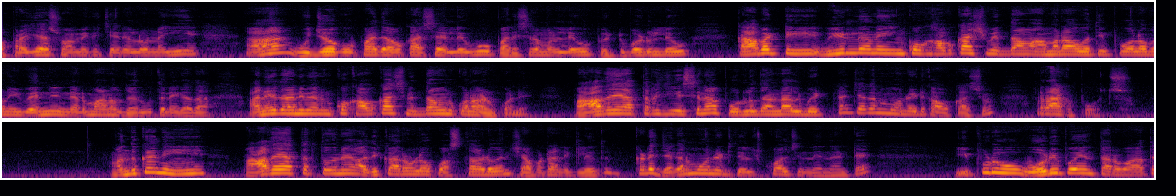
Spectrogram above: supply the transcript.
అప్రజాస్వామిక చర్యలు ఉన్నాయి ఉద్యోగ ఉపాధి అవకాశాలు లేవు పరిశ్రమలు లేవు పెట్టుబడులు లేవు. కాబట్టి వీళ్ళని ఇంకొక అవకాశం ఇద్దాం అమరావతి పోలవని ఇవన్నీ నిర్మాణం జరుగుతున్నాయి కదా అనే దాని మీద ఇంకొక అవకాశం ఇద్దాం అనుకున్నాను అనుకోండి. పాదయాత్ర చేసినా పొర్లు దండాలు పెట్టినా జగన్మోహన్ రెడ్డికి అవకాశం రాకపోవచ్చు. అందుకని పాదయాత్రతోనే అధికారంలోకి వస్తాడు అని చెప్పడానికి లేదు. ఇక్కడ జగన్మోహన్ రెడ్డి తెలుసుకోవాల్సింది ఏంటంటే ఇప్పుడు ఓడిపోయిన తర్వాత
